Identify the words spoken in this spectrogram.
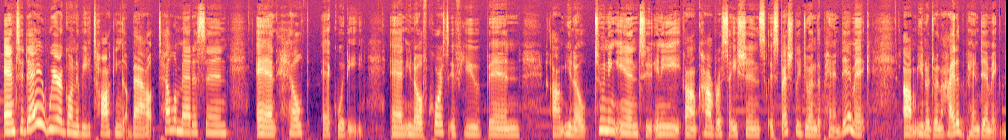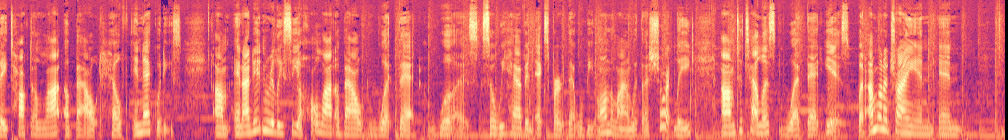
and today we're going to be talking about telemedicine and health equity. And, you know, of course, if you've been um, you know, tuning in to any uh, conversations, especially during the pandemic, um, you know, during the height of the pandemic, they talked a lot about health inequities. Um, and I didn't really see a whole lot about what that was. So we have an expert that will be on the line with us shortly um, to tell us what that is. But I'm going to try and, and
